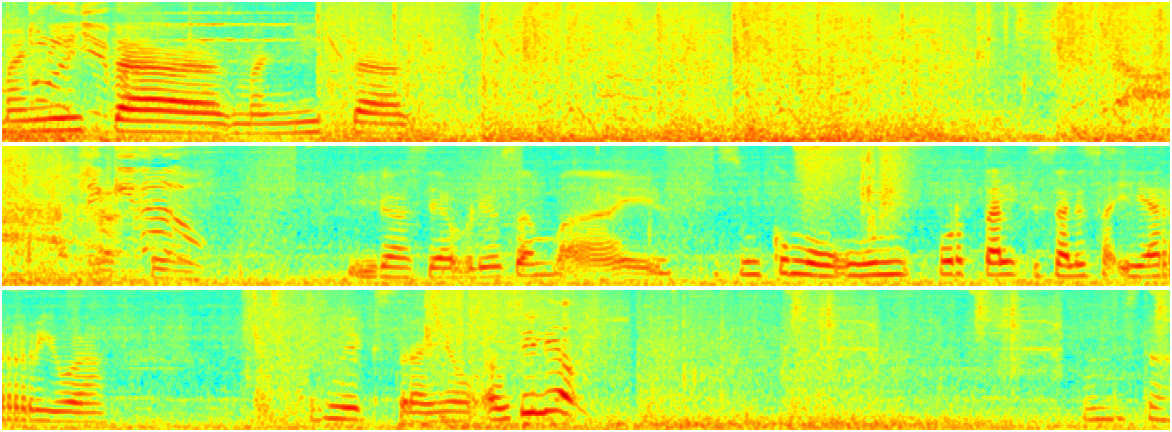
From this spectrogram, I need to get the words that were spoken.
Manitas, manitas. Liquidado. Mira, se abrió esa maíz. Es un como un portal que sales ahí arriba. Es muy extraño. ¡Auxilio! ¿Dónde está?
